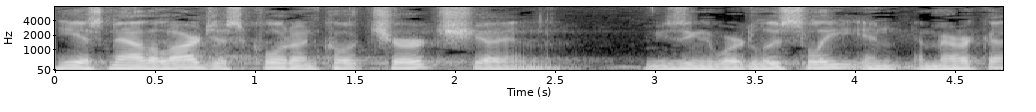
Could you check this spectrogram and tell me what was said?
He is now the largest quote unquote church, uh, I'm using the word loosely, in America.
